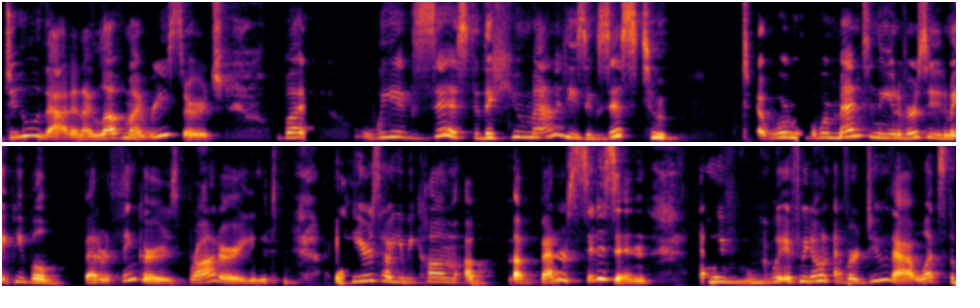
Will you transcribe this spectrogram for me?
do that and i love my research but we exist the humanities exist to, to uh, we're we're meant in the university to make people better thinkers broader you know, here's how you become a, a better citizen and we if we don't ever do that what's the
